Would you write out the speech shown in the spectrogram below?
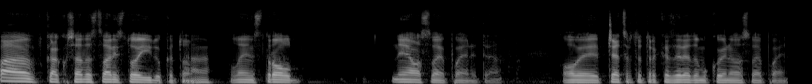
Pa, kako sada stvari stoji, idu ka tomu. A, da. Lance Stroll ne osvaja poene trenutno. Ovo je četvrta trka za redom u kojoj ne osvaja poene.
